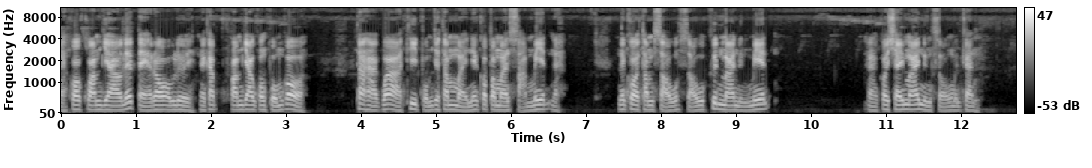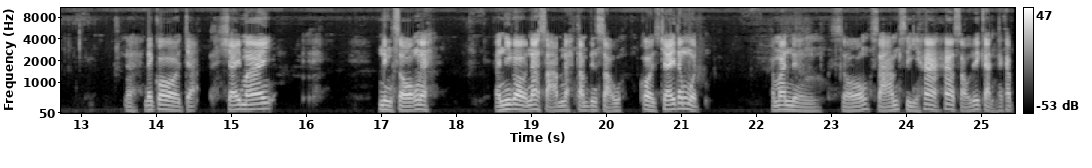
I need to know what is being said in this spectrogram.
นะก็ความยาวแล้วแต่เราเอาเลยนะครับ ความยาวของผมก็ ถ้าหากว่าที่ผมจะทำใหม่เนี่ยก็ประมาณสามเมตรนะแล้วก็ทำเสาเสาขึ้นมาหนึ่งเมตรอ่าก็ใช้ไม้หนึ่งสองเหมือนกันนะแล้วก็จะใช้ไม้ หนึ่งสองนะ อันนี้ก็หน้าสามนะทำเป็นเสา ก็ใช้ทั้งหมดประมาณหนึ่งสองสามสี่ห้าห้าเสาด้วยกันนะครับ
